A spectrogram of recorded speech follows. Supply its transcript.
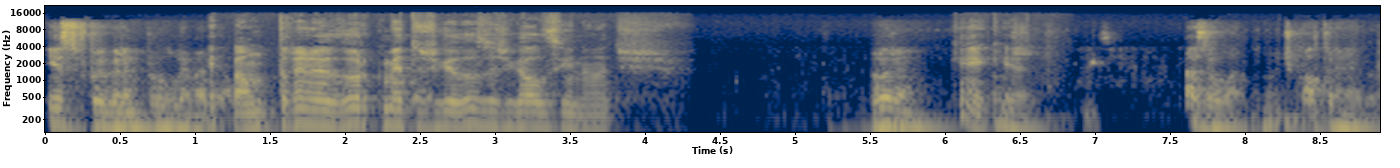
esse foi o grande problema dele. Epá, um treinador que mete os jogadores a jogar alucinados. Agora, Quem é que é? estás aonde? Mas qual treinador?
